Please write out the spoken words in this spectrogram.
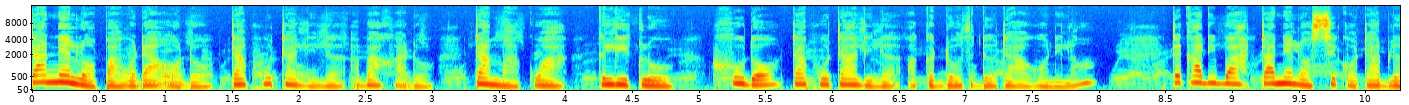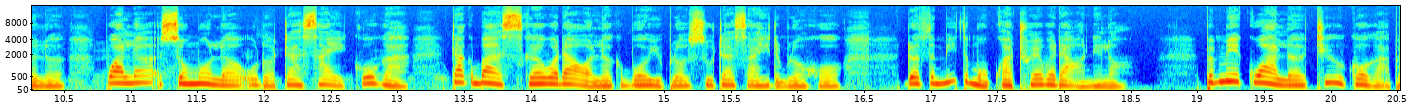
တာနဲ့လောပါဝဒအော်တော့တာဖိုတာလီလအဘခါတော့တာမာကွာကလီကလိုခုတော့တာဖိုတာလီလအကဒေါသဒတာအောနေလောတခါဒီပါတာနဲ့လောစစ်ကောတာဘလလပွာလအစုံမလောအိုတော့တာဆိုင်ကိုကတကဘစကဝဒအော်လကဘောယူပလောစူတာဆိုင်ဟစ်ဘလောခောဒေါ်သမီတမကွာထွဲဝဒအောနေလောပမေကွာလတီကိုကပ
